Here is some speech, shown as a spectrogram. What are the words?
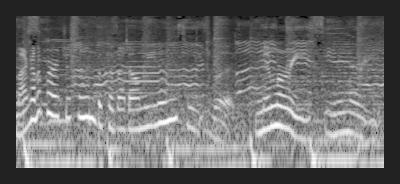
Not gonna purchase them because I don't need any sweets, but memories, memories.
